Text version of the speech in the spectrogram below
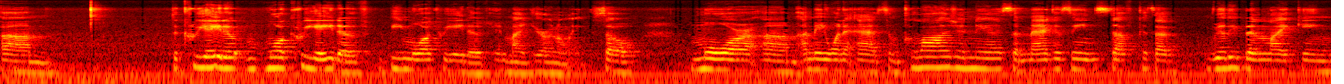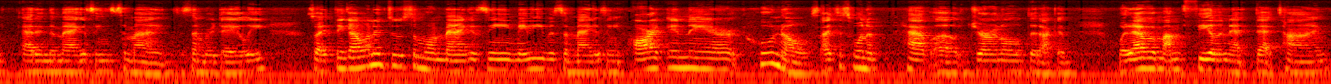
um, the creative, more creative, be more creative in my journaling. So more, I may want to add some collage in there, some magazine stuff because I've really been liking adding the magazines to my December daily. So I think I want to do some more magazine, maybe even some magazine art in there. Who knows? I just want to have a journal that I can, whatever I'm feeling at that time.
